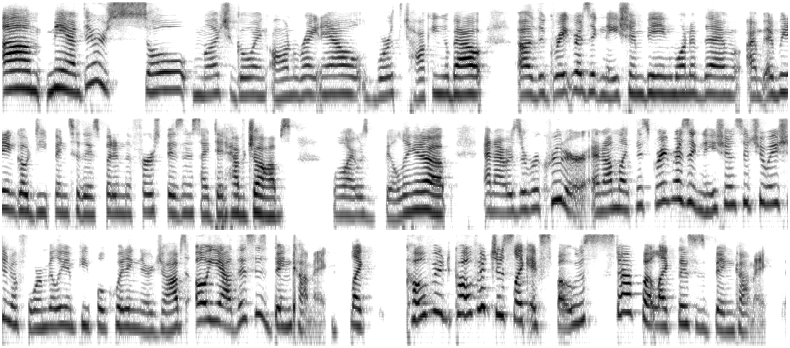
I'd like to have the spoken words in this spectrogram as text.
Um, man, there's so much going on right now worth talking about. Uh, the Great Resignation being one of them. I, and we didn't go deep into this, but in the first business, I did have jobs while I was building it up, and I was a recruiter. And I'm like, this Great Resignation situation of four million people quitting their jobs. Oh yeah, this has been coming. Like COVID, COVID just like exposed stuff, but like this has been coming.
